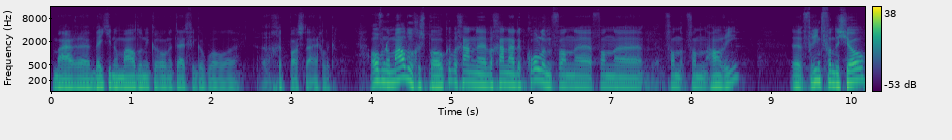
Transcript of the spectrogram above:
Maar eh, een beetje normaal doen in coronatijd vind ik ook wel eh, gepast eigenlijk. Over normaal doen gesproken, we gaan, eh, we gaan naar de column van, eh, van, eh, van, van Henri. Eh, vriend van de show.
